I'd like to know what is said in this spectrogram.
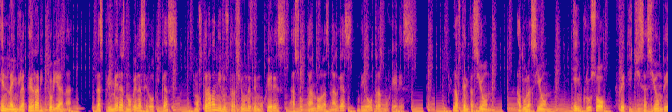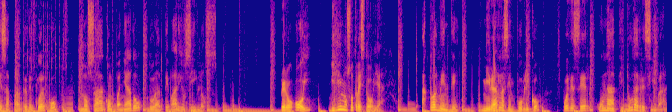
En la Inglaterra victoriana, las primeras novelas eróticas mostraban ilustraciones de mujeres azotando las nalgas de otras mujeres. La ostentación, adulación e incluso fetichización de esa parte del cuerpo nos ha acompañado durante varios siglos. Pero hoy vivimos otra historia. Actualmente, mirarlas en público puede ser una actitud agresiva,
